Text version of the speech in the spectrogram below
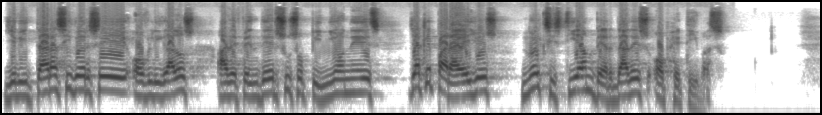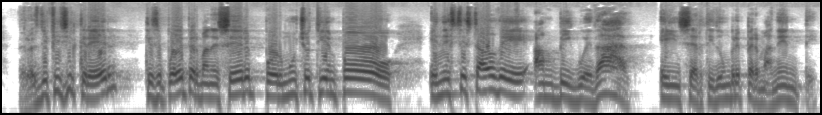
y evitar así verse obligados a defender sus opiniones, ya que para ellos no existían verdades objetivas. Pero es difícil creer que se puede permanecer por mucho tiempo en este estado de ambigüedad e incertidumbre permanente,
